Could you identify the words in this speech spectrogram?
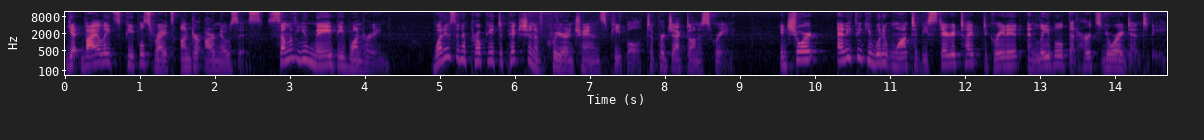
yet violates people's rights under our noses. Some of you may be wondering, what is an appropriate depiction of queer and trans people to project on a screen? In short, anything you wouldn't want to be stereotyped, degraded, and labeled that hurts your identity.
